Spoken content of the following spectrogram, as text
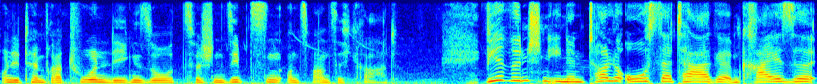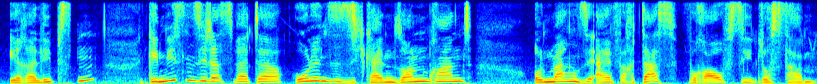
und die Temperaturen liegen so zwischen 17 und 20 Grad. Wir wünschen Ihnen tolle Ostertage im Kreise Ihrer Liebsten. Genießen Sie das Wetter, holen Sie sich keinen Sonnenbrand und machen Sie einfach das, worauf Sie Lust haben.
